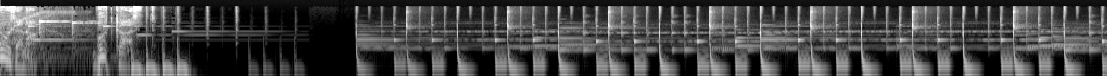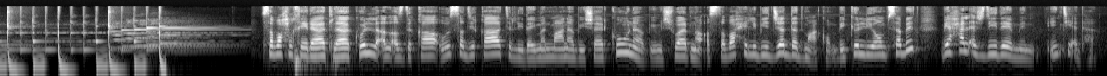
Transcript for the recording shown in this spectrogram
روزانا بودكاست. صباح الخيرات لكل الأصدقاء والصديقات اللي دايما معنا بيشاركونا بمشوارنا الصباحي اللي بيتجدد معكم بكل يوم سبت بحلقة جديدة من إنتي أدهى.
